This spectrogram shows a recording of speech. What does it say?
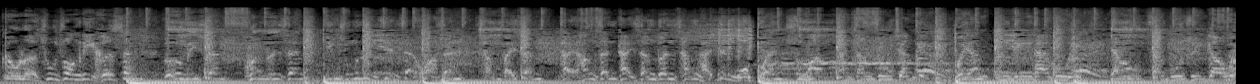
勾勒出壮丽河山，峨眉山、昆仑山。英雄论剑在华山，长白山、太行山、泰山端，沧海任我观。书画万丈珠江边，惠阳登亭台湖里，雅鲁藏布最高位，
